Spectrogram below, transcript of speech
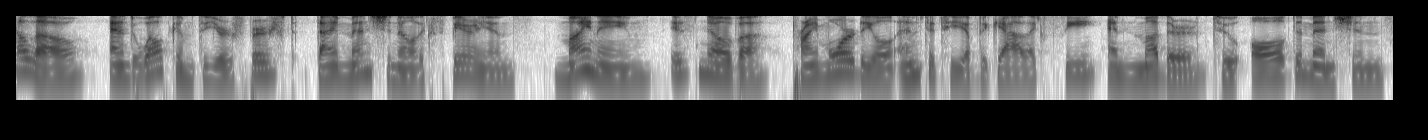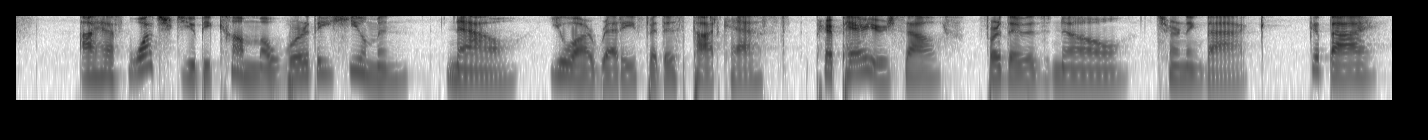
Hello, and welcome to your first dimensional experience. My name is Nova, primordial entity of the galaxy and mother to all dimensions. I have watched you become a worthy human. Now, you are ready for this podcast. Prepare yourself, for there is no turning back. Goodbye.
